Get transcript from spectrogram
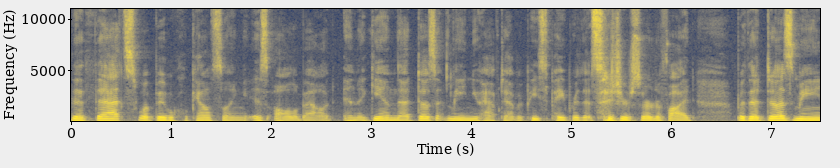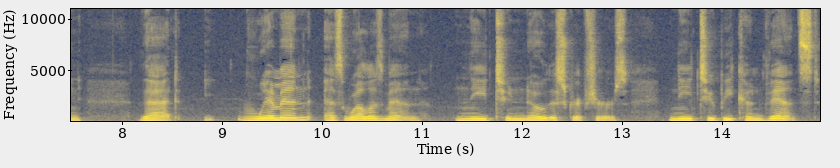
that that's what biblical counseling is all about. And again, that doesn't mean you have to have a piece of paper that says you're certified, but that does mean that women as well as men need to know the scriptures, need to be convinced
